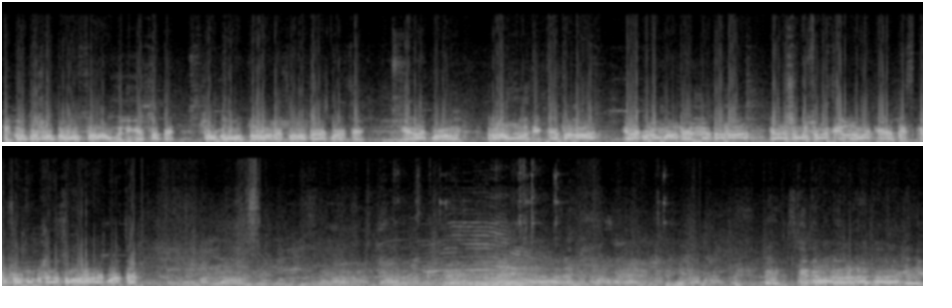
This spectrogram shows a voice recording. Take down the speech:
বিগত শত বছর আওয়ামী লীগের সাথে সংঘবদ্ধ ভাবে চলাফেরা করেছে। এরা কোনো রাজনৈতিক নেতা না, এরা কোনো মাঠের নেতা না, এরা সবসময় জিল্লু হাকিমের প্রেসক্রিপশন অনুসারে চলাফেরা করেছেন। তার আগেই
